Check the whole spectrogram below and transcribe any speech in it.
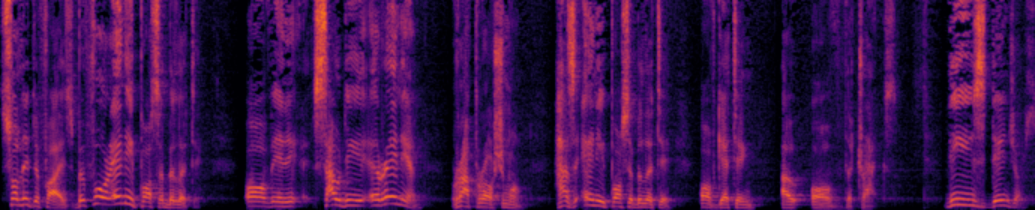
solidifies, before any possibility of any Saudi Iranian rapprochement has any possibility of getting out of the tracks. These dangers,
